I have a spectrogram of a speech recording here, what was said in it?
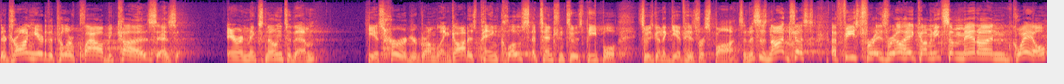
they're drawing near to the pillar of cloud because, as Aaron makes known to them, he has heard your grumbling. God is paying close attention to his people, so he's going to give his response. And this is not just a feast for Israel. Hey, come and eat some manna and quail.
